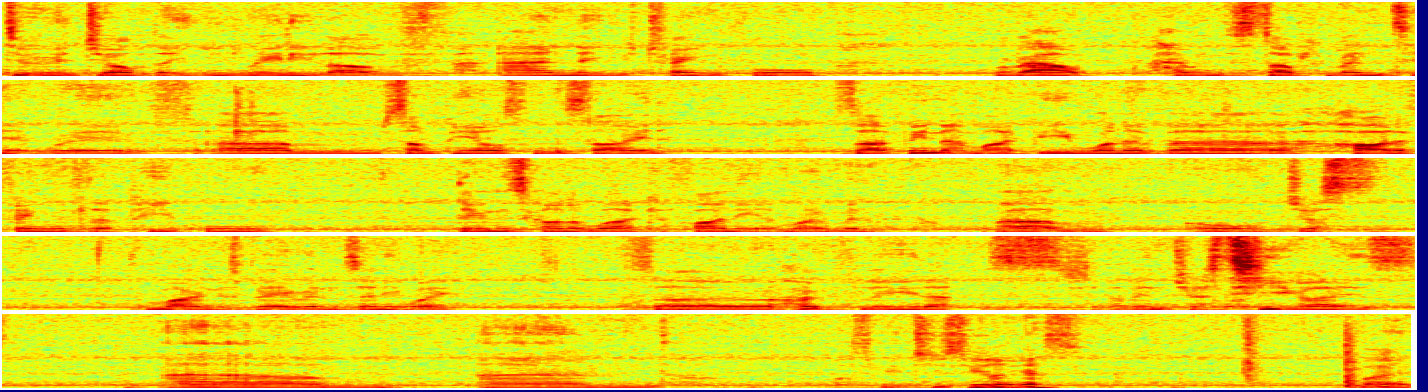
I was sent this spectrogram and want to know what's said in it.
do a job that you really love and that you've trained for without having to supplement it with um, something else on the side. So I think that might be one of the harder things that people doing this kind of work are finding at the moment, um, or just from my own experience anyway. So hopefully that's of interest to you guys. Um, and I'll speak to you soon, I guess. Bye.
